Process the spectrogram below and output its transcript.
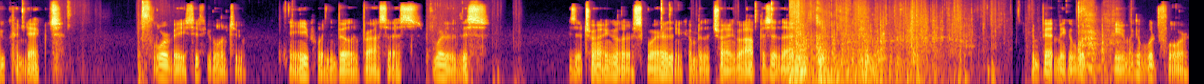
to connect the floor base if you want to. At any point in the building process, whether this is a triangle or a square, then you come to the triangle opposite that. You can make a wood, you make a wood floor.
